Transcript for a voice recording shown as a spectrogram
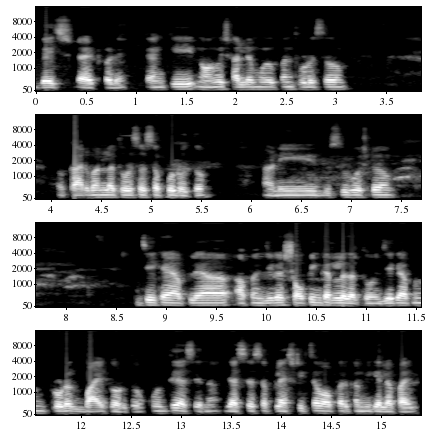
व्हेज डाएटकडे कारण की नॉनव्हेज खाल्ल्यामुळे पण थोडंसं कार्बनला थोडंसं सपोर्ट होतं. आणि दुसरी गोष्ट जे काय आपल्या आपण जे काही शॉपिंग करायला जातो जे काही आपण प्रोडक्ट बाय करतो कोणते असेल ना जास्तीत जास्त प्लॅस्टिकचा वापर कमी केला पाहिजे.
